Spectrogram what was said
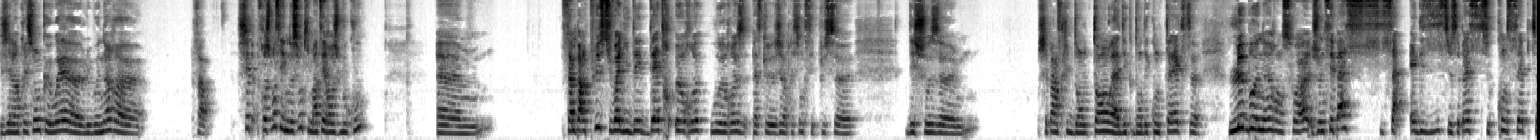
j'ai l'impression que ouais, le bonheur, enfin, franchement, c'est une notion qui m'interroge beaucoup euh, ça me parle plus, tu vois, l'idée d'être heureux ou heureuse, parce que j'ai l'impression que c'est plus euh, des choses, euh, je sais pas, inscrites dans le temps, dans des contextes. Le bonheur en soi, je ne sais pas si ça existe, je ne sais pas si ce concept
